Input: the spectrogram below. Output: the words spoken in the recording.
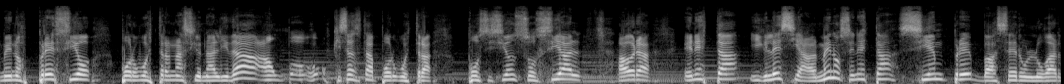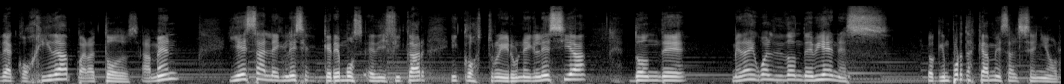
menosprecio por vuestra nacionalidad, quizás hasta por vuestra posición social. Ahora, en esta iglesia, al menos en esta, siempre va a ser un lugar de acogida para todos. Amén. Y esa es la iglesia que queremos edificar y construir. Una iglesia donde me da igual de dónde vienes. Lo que importa es que ames al Señor.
